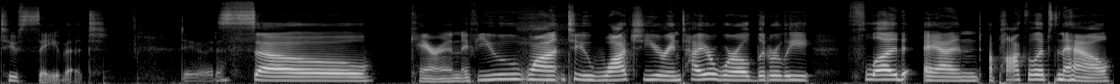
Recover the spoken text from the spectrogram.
to save it. Dude. So, Karen, if you want to watch your entire world literally flood and apocalypse now,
